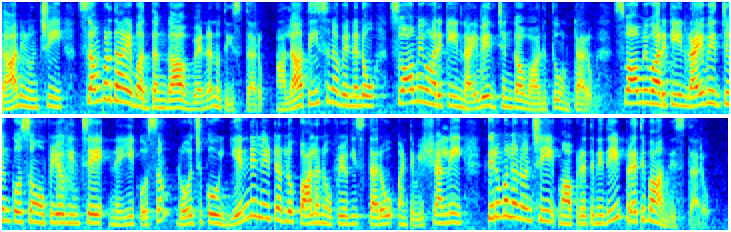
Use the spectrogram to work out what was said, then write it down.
దాని నుంచి సంప్రదాయబద్ధంగా వెన్నను తీస్తారు. అలా తీసిన వెన్నను స్వామివారికి నైవేద్యంగా వాడుతూ ఉంటారు. స్వామివారికి నైవేద్యం కోసం ఉపయోగించే నెయ్యి కోసం రోజుకు ఎన్ని లీటర్లు పాలను ఉపయోగిస్తారు? వంటి విషయాల్ని తిరుమల నుంచి మా ప్రతినిధి ప్రతిభ అందిస్తారు.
